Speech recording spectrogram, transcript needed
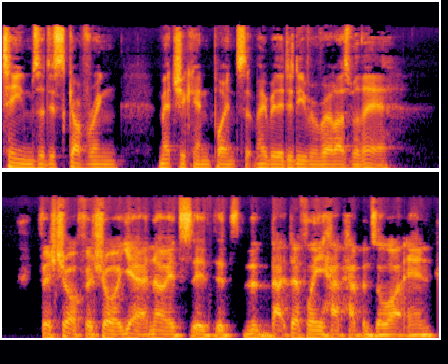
teams are discovering metric endpoints that maybe they didn't even realize were there. For sure, for sure. Yeah, no, it's it, it's that definitely happens a lot, and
